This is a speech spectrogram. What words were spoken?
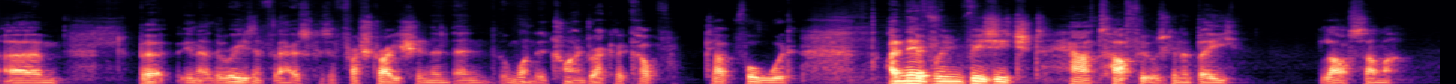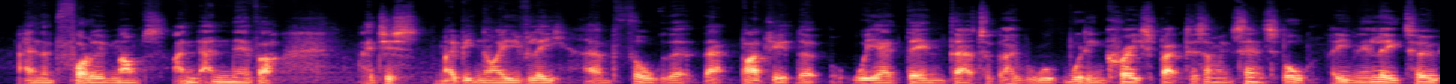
um, but you know the reason for that was because of frustration and, and wanting to try and drag the club, club forward. I never envisaged how tough it was going to be last summer and the following months. I, I never, I just maybe naively um, thought that that budget that we had then that I took over would increase back to something sensible, even in League Two.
